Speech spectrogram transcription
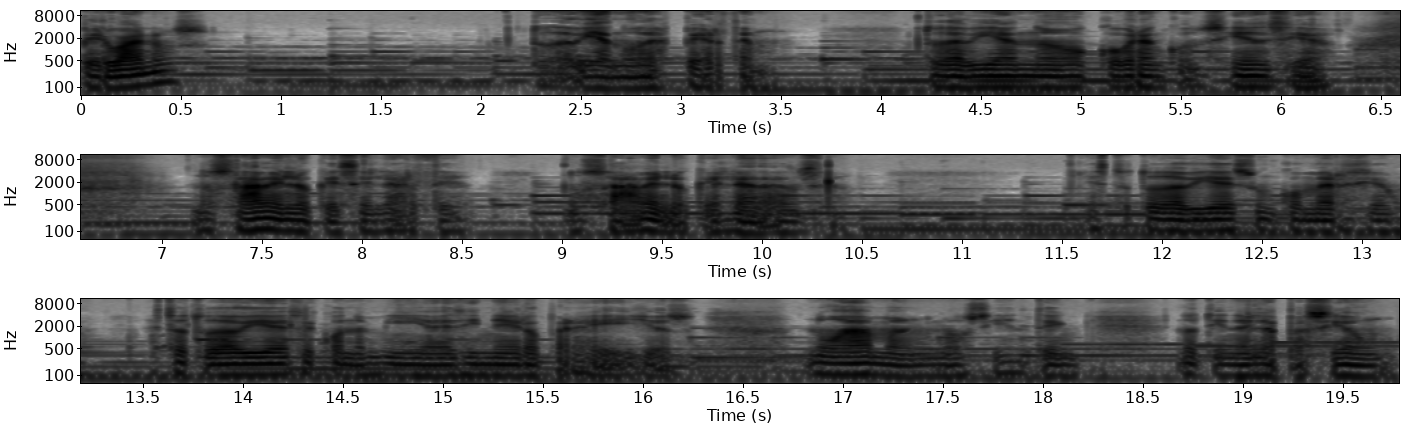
Peruanos todavía no despertan, todavía no cobran conciencia no saben lo que es el arte, no saben lo que es la danza. Esto todavía es un comercio, esto todavía es economía, es dinero para ellos. No aman, no sienten, no tienen la pasión,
